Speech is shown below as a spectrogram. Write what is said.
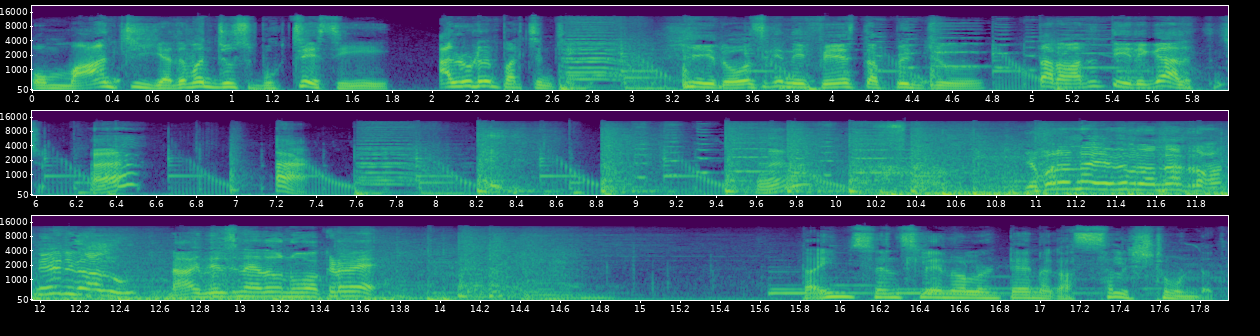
ఓ మంచి యదవన్ జ్యూస్ బుక్ చేసి అల్లుడని పరిచయం చెయ్యి ఈ రోజుకి నీ ఫేస్ తప్పించు తర్వాత తీరిగా ఆలోచించు? ఎవరన్నా రా నేను కాదు. నాకు తెలిసిన ఏదో నువ్వు అక్కడవే. టైం సెన్స్ లేని వాళ్ళంటే నాకు అస్సలు ఇష్టం ఉండదు.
